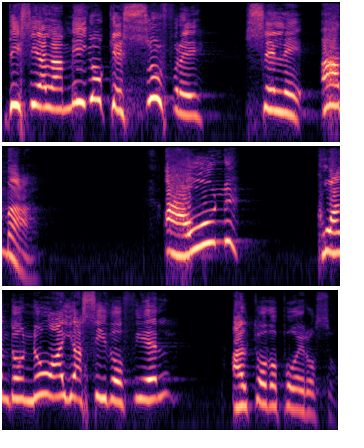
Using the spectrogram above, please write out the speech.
dice al amigo que sufre, se le ama. Aún cuando no haya sido fiel al Todopoderoso.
